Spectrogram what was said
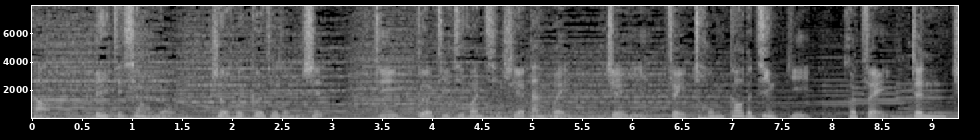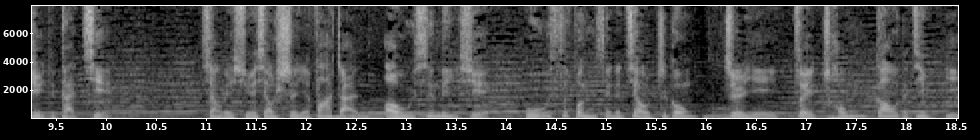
导、历届校友、社会各界人士及各级机关企事业单位致以最崇高的敬意和最真挚的感谢。向为学校事业发展呕心沥血、无私奉献的教职工致以最崇高的敬意。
